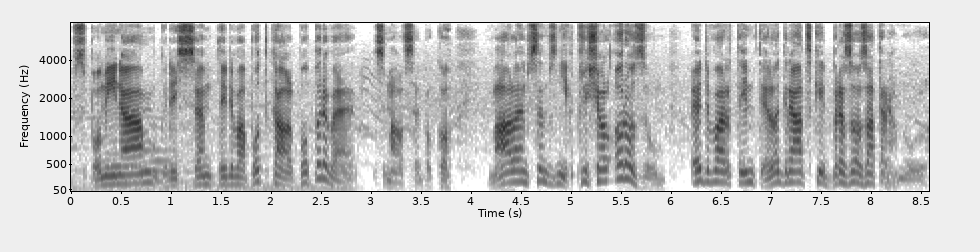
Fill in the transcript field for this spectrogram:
Vzpomínám, když jsem ty dva potkal poprvé, smál se Boko. Málem jsem z nich přišel o rozum. Edward jim ty legrácky brzo zatrhnul.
